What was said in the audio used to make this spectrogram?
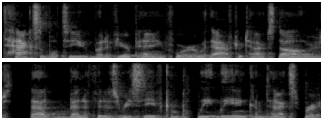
taxable to you. But if you're paying for it with after tax dollars, that benefit is received completely income tax free.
